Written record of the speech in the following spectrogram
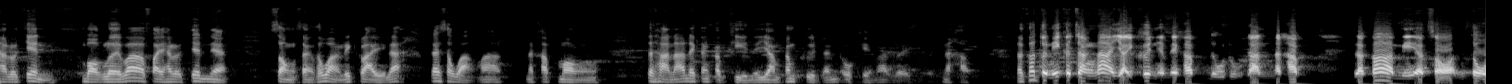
ฮาโลเจน บอกเลยว่าไฟฮาโลเจนเนี่ยส่องแสงสว่างได้ไกลและได้สว่างมากนะครับ มองสถานะในการขับขี่ในยามค่ำคืนนั้นโอเคมากเลย นะครับ แล้วก็ตัวนี้กระจังหน้าใหญ่ขึ้นเห็นไหมครับ ดูดุดันนะครับ แล้วก็มีอักษรตัว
